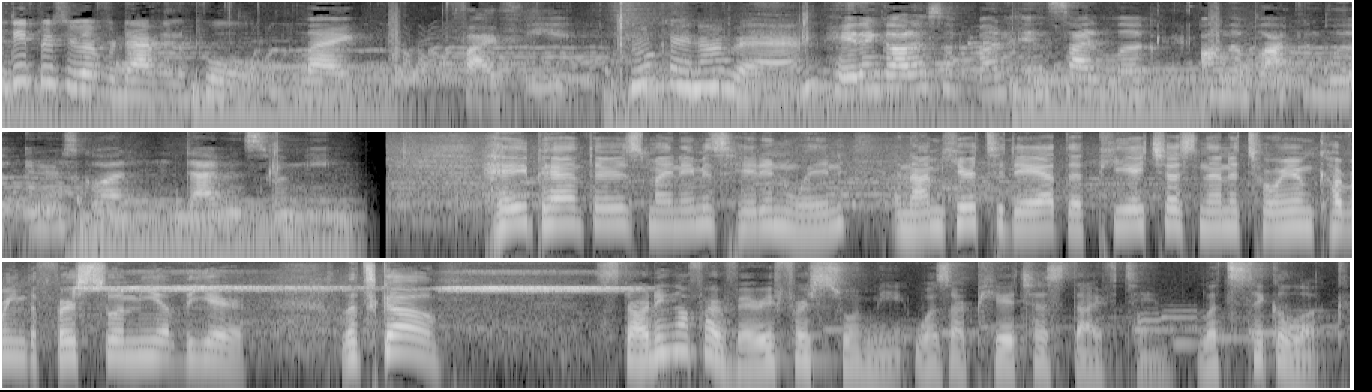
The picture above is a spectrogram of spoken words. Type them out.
Deepest you've ever dived in the pool? Like five feet. Okay, not bad. Hayden got us a fun inside look on the black and blue inner squad dive and swim meet. Hey Panthers, my name is Hayden Wynn, and I'm here today at the PHS Natatorium covering the first swim meet of the year. Let's go! Starting off our very first swim meet was our PHS dive team. Let's take a look.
